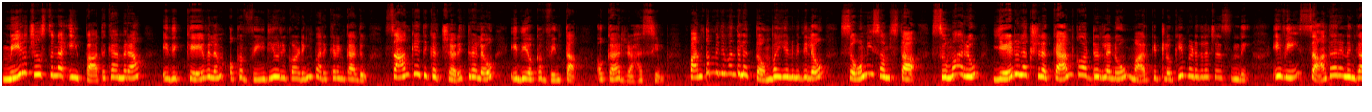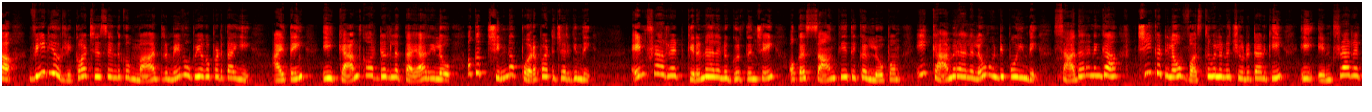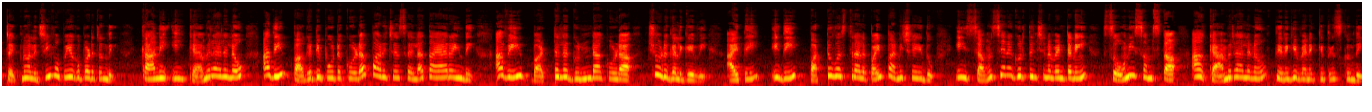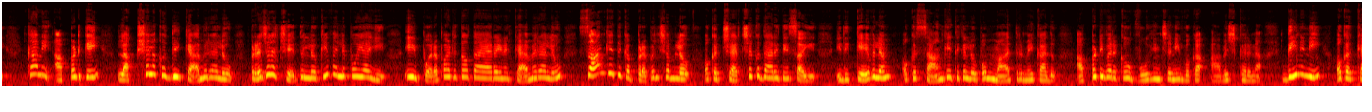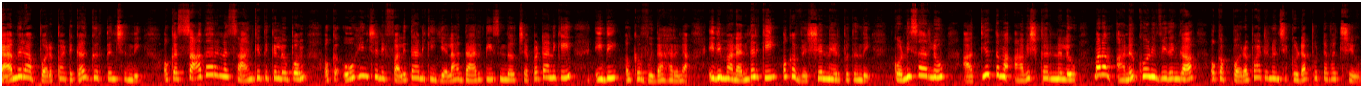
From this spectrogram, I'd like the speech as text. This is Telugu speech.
మీరు చూస్తున్న ఈ పాత కెమెరా ఇది కేవలం ఒక వీడియో రికార్డింగ్ పరికరం కాదు. సాంకేతిక చరిత్రలో ఇది ఒక వింత ఒక రహస్యం. పంతొమ్మిది వందల తొంభై ఎనిమిదిలో సోనీ సంస్థ సుమారు ఏడు లక్షల క్యామ్ కార్డర్లను మార్కెట్లోకి విడుదల చేసింది. ఇవి సాధారణంగా వీడియో రికార్డ్ చేసేందుకు మాత్రమే ఉపయోగపడతాయి. అయితే ఈ క్యామ్ కార్డర్ల తయారీలో ఒక చిన్న పొరపాటు జరిగింది. ఇన్ఫ్రారెడ్ కిరణాలను గుర్తించే ఒక సాంకేతిక లోపం ఈ కెమెరాలలో ఉండిపోయింది. సాధారణంగా చీకటిలో వస్తువులను చూడటానికి ఈ ఇన్ఫ్రారెడ్ టెక్నాలజీ ఉపయోగపడుతుంది. కానీ ఈ కెమెరాలలో అది పగటిపూట కూడా పనిచేసేలా తయారైంది. అవి బట్టల గుండా కూడా చూడగలిగేవి. అయితే ఇది పట్టు వస్త్రాలపై పనిచేయదు. ఈ సమస్యను గుర్తించిన వెంటనే సోనీ సంస్థ ఆ కెమెరాలను తిరిగి వెనక్కి తీసుకుంది. కానీ అప్పటికే లక్షల కొద్దీ కెమెరాలు ప్రజల చేతుల్లోకి వెళ్ళిపోయాయి. ఈ పొరపాటుతో తయారైన కెమెరాలు సాంకేతిక ప్రపంచంలో ఒక చర్చకు దారితీశాయి. ఇది కేవలం ఒక సాంకేతిక లోపం మాత్రమే కాదు అప్పటి వరకు ఊహించని ఒక ఆవిష్కరణ. దీనిని ఒక కెమెరా పొరపాటుగా గుర్తించింది. ఒక సాధారణ సాంకేతిక లోపం ఒక ఊహించని ఫలితానికి ఎలా దారితీసిందో చెప్పటానికి ఇది ఒక ఉదాహరణ. ఇది మనందరికీ ఒక విషయం నేర్పుతుంది. కొన్నిసార్లు అత్యుత్తమ ఆవిష్కరణలు మనం అనుకోని విధంగా ఒక పొరపాటు నుంచి కూడా పుట్టవచ్చు.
